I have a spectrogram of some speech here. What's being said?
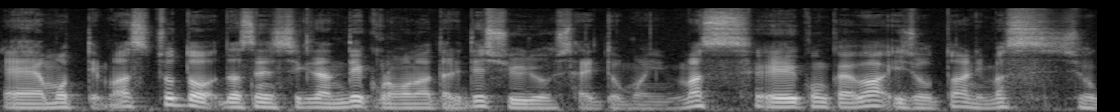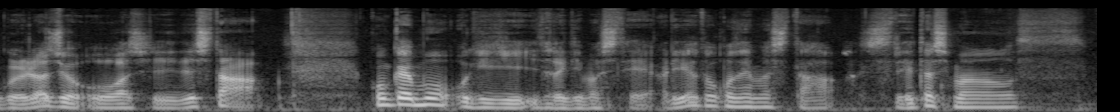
えー、思っています。ちょっと脱線してきたんで、この辺りで終了したいと思います。えー、今回は以上となります。食料ラジオ大橋でした。今回もお聴きいただきましてありがとうございました。失礼いたします。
